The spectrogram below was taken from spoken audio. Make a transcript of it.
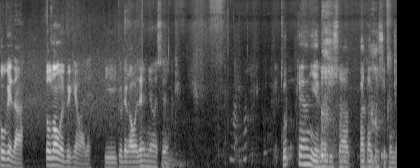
ထိုးခဲ့တာ3000ပဲပြခဲ့ပါတယ်ဒီကြိုတင်ကောင်းပါစေ 안녕하세요. 두께한 예배 주사 받아보고 싶은데.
